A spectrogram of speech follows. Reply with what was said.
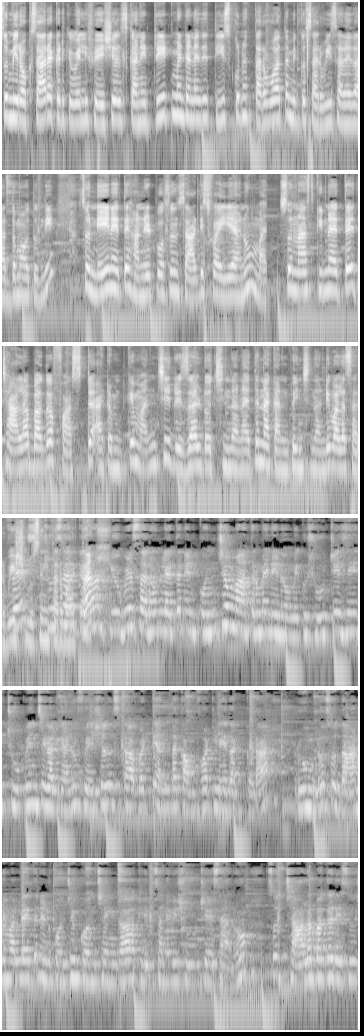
సో మీరు ఒకసారి అక్కడికి వెళ్ళి ఫేషియల్స్ కానీ ట్రీట్మెంట్ అనేది తీసుకున్న తర్వాత మీకు సర్వీస్ అనేది అర్థమవుతుంది. సో నేనైతే హండ్రెడ్ పర్సెంట్ సాటిస్ఫై అయ్యాను. సో నా స్కిన్ అయితే చాలా బాగా ఫస్ట్ అటెంప్ట్కి మంచి రిజల్ట్ వచ్చిందని అయితే నాకు అనిపించిందండి వాళ్ళ సర్వీస్ చూసిన తర్వాత. క్యూబియర్ సలూన్లో అయితే నేను కొంచెం మాత్రమే నేను మీకు షూట్ చేసి చూపించగలిగాను ఫేషియల్స్ కాబట్టి అంత కంఫర్ట్ లేదు అక్కడ రూమ్లో. సో దాని వల్ల అయితే నేను కొంచెం కొంచెంగా క్లిప్స్ అనేవి షూట్ చేశాను. సో చాలా బాగా రిసీవ్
